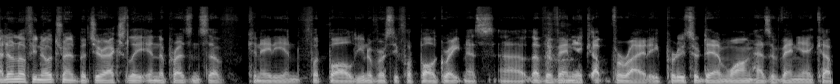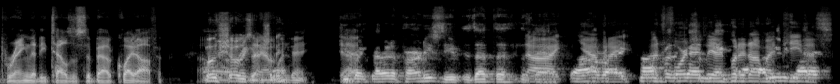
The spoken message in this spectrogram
I don't know if you know Trent, but you're actually in the presence of Canadian football, university football greatness uh, of the Vanier Cup variety. Producer Dan Wong has a Vanier Cup ring that he tells us about quite often. Most oh, shows actually. Do you break that out at parties? Is that the? the no, I, yeah, right. I, unfortunately, I put it on my penis. It.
